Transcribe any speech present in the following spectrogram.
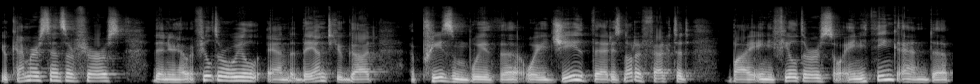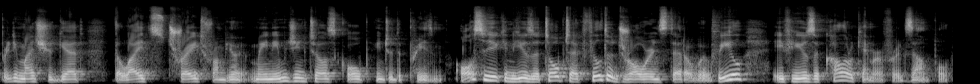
your camera sensor first, then you have a filter wheel and at the end you got a prism with OAG that is not affected by any filters or anything and uh, pretty much you get the light straight from your main imaging telescope into the prism. Also you can use a ToupTek filter drawer instead of a wheel if you use a color camera for example.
